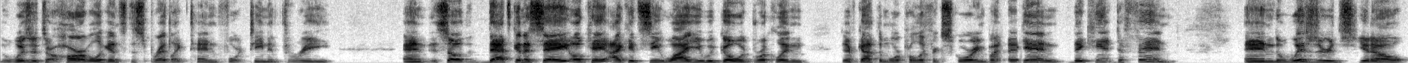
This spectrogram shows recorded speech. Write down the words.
the Wizards are horrible against the spread, like 10, 14, and 3. And so that's going to say, okay, I could see why you would go with Brooklyn. They've got the more prolific scoring, but again, they can't defend. And the Wizards, you know,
